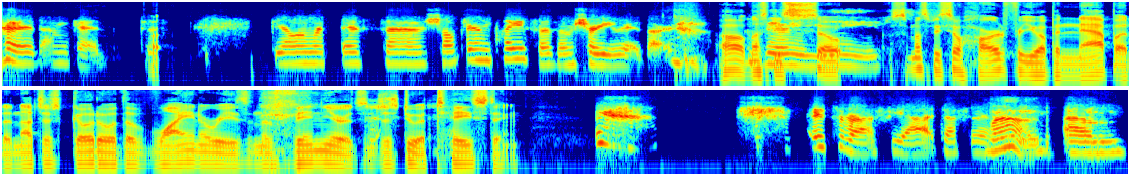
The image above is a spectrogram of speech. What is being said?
Good. I'm good. Just dealing with this uh, shelter in place, as I'm sure you guys are. Oh, it must be so nice. it must be so hard for you up in Napa to not just go to the wineries and the vineyards and just do a tasting. It's rough. Yeah, definitely. Wow. Um,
